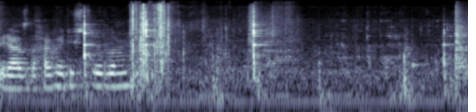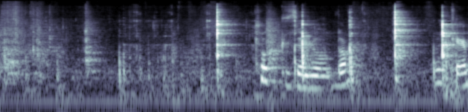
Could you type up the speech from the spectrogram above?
Biraz daha karıştıralım. Çok güzel oldu. Okey.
